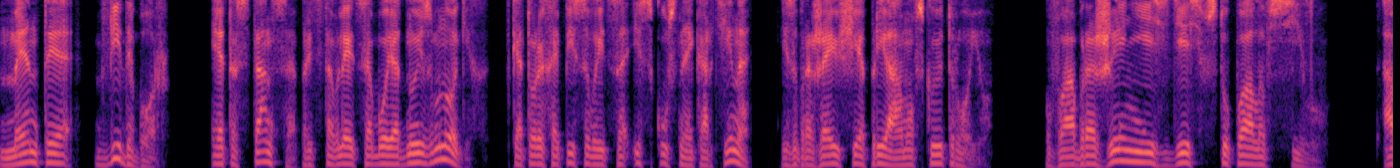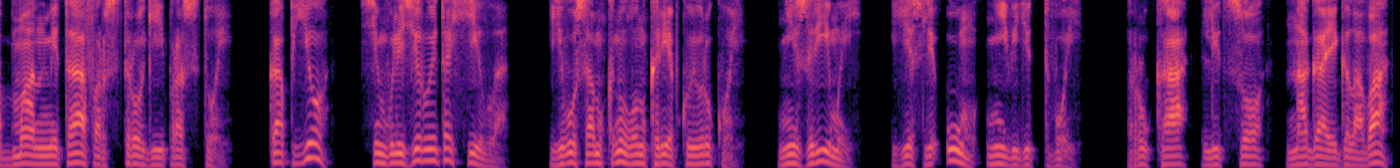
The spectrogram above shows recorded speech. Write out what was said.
«Менте Видебор». Эта станция представляет собой одну из многих, в которых описывается искусная картина, изображающая Приамовскую Трою. Воображение здесь вступало в силу. Обман метафор строгий и простой. Копье символизирует Ахилла, его сомкнул он крепкую рукой. Незримый, если ум не видит твой. Рука, лицо, нога и голова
